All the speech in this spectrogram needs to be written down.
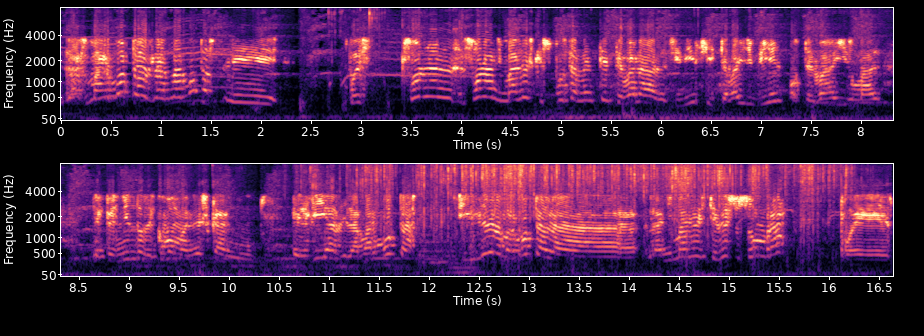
Las marmotas, las marmotas, eh, pues son, son animales que supuestamente te van a decidir si te va a ir bien o te va a ir mal, dependiendo de cómo amanezcan el día de la marmota. Si el día de la marmota la, el animal este ve su sombra, pues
